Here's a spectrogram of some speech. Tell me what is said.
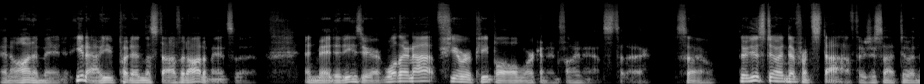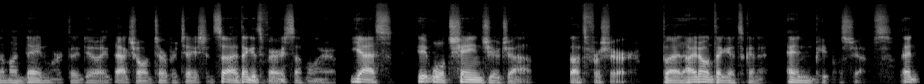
and automated. You know, you put in the stuff, it automates it and made it easier. Well, there are not fewer people working in finance today. So they're just doing different stuff. They're just not doing the mundane work. They're doing the actual interpretation. So I think it's very similar. Yes, it will change your job. That's for sure. But I don't think it's going to end people's jobs. And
